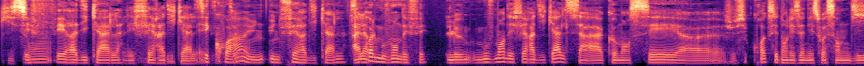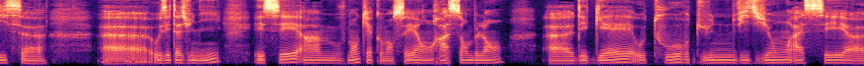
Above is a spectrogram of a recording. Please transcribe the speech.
qui sont Les faits radicales. les fées radicales. C'est quoi une, une fée radicale? C'est quoi le mouvement des faits Le mouvement des faits radicales, ça a commencé, euh, je crois que c'est dans les années 70 euh, euh, aux États-Unis, et c'est un mouvement qui a commencé en rassemblant euh, des gays autour d'une vision assez euh,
